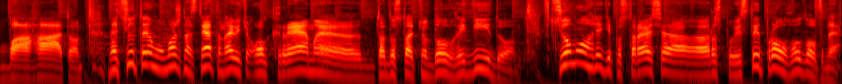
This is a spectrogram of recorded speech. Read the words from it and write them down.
багато. На цю тему можна зняти навіть окреме та достатньо довге відео. В цьому огляді постараюся е, розповісти про головне.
